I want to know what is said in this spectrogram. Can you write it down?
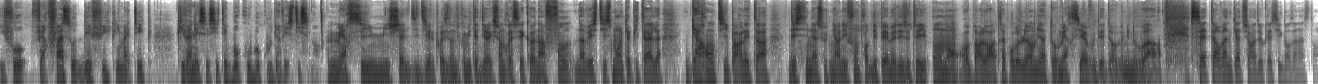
il faut faire face aux défis climatiques qui va nécessiter beaucoup, beaucoup d'investissements. Merci Michel Didier, le président du comité de direction de Resecon, un fonds d'investissement en capital garanti par l'État destiné à soutenir les fonds propres des PME et des ETI. On en reparlera très probablement bientôt. Merci à vous d'être revenu nous voir. 7h24 sur Radio Classique dans un instant.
